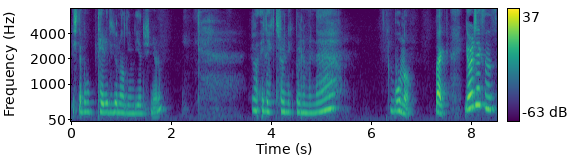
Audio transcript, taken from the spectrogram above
İşte bu televizyon alayım diye düşünüyorum. Elektronik bölümüne bunu. Bak göreceksiniz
